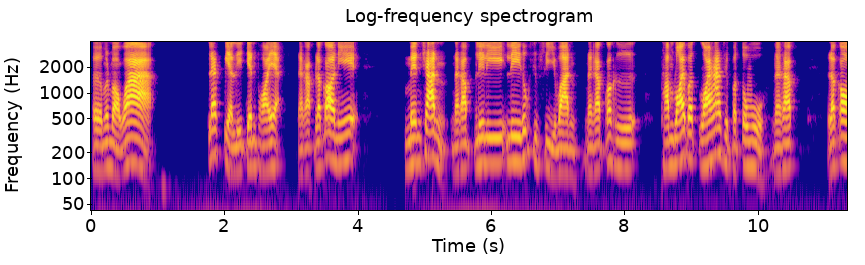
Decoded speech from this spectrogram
เออ มันบอกว่าแลกเปลี่ยน legend point อะนะครับ แล้วก็อันนี้ mention นะครับรีรีรีทุก 14 วันนะครับ ก็คือทำร้อยร้อยห้าสิบประตูนะครับ แล้วก็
